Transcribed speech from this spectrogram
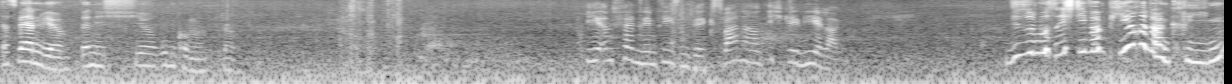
das werden wir, wenn ich hier rumkomme. Da. Ihr und Fen nehmt diesen Weg. Swana und ich gehen hier lang. Wieso muss ich die Vampire dann kriegen?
